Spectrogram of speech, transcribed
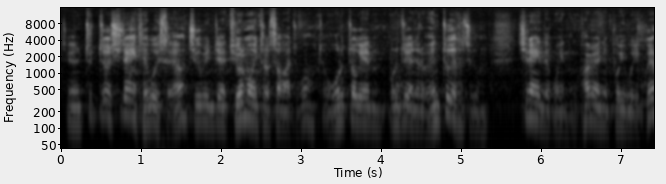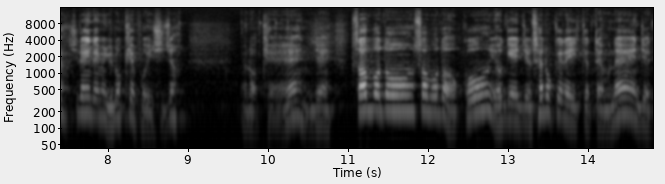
지금 쭉쭉 실행이 되고 있어요. 지금 이제 듀얼 모니터를 써가지고 좀 오른쪽에 오른쪽이 아니라 왼쪽에서 지금 실행이 되고 있는 화면이 보이고 있고요. 실행이 되면 이렇게 보이시죠? 이렇게 이제 서버도 서버도 없고 여기에 지금 새롭게 돼 있기 때문에 이제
